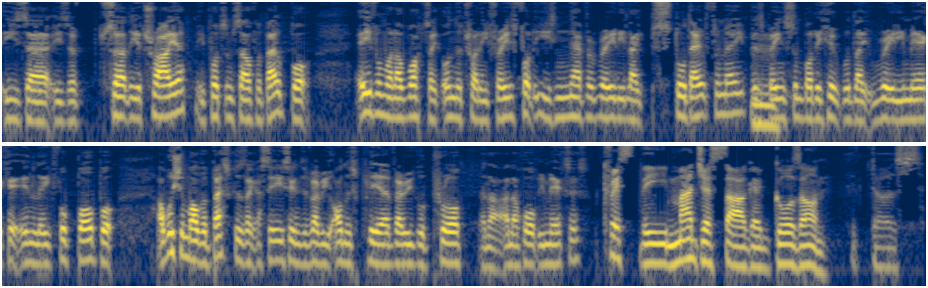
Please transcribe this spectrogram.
He's a, he's a certainly a trier. He puts himself about, but. Even when I've watched like under 23s footy, he's never really like stood out for me. There's been somebody who would like really make it in league football, but I wish him all the best because, like I say, he seems a very honest player, very good pro, and I, and I hope he makes it. Chris, the Maja saga goes on. It does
